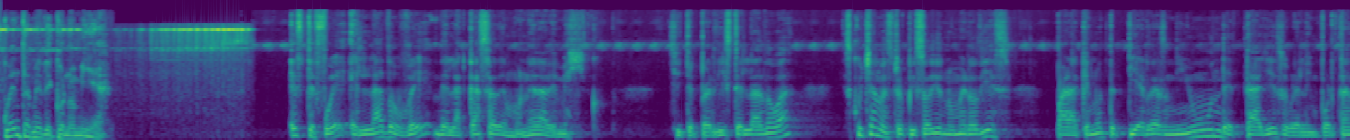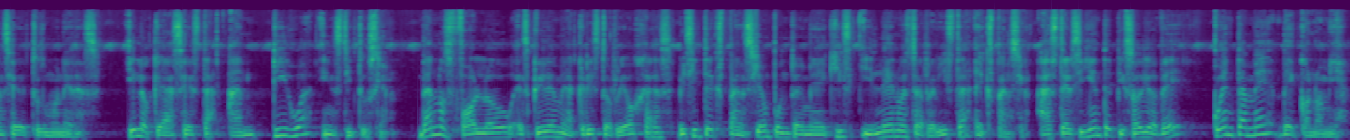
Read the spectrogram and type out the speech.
Cuéntame de economía. Este fue el lado B de la Casa de Moneda de México. Si te perdiste el lado A, escucha nuestro episodio número 10 para que no te pierdas ni un detalle sobre la importancia de tus monedas y lo que hace esta antigua institución. Danos follow, escríbeme a Cristo Riojas, visita expansión.mx y lee nuestra revista Expansión. Hasta el siguiente episodio de Cuéntame de Economía.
